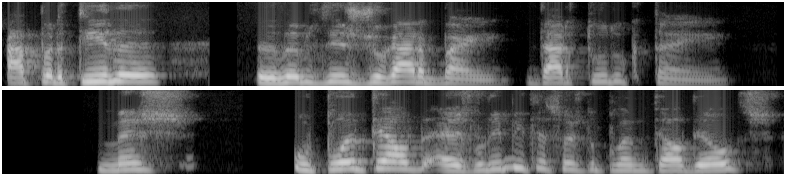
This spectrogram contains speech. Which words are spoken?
à partida, vamos dizer, jogar bem, dar tudo o que têm. Mas o plantel, as limitações do plantel deles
